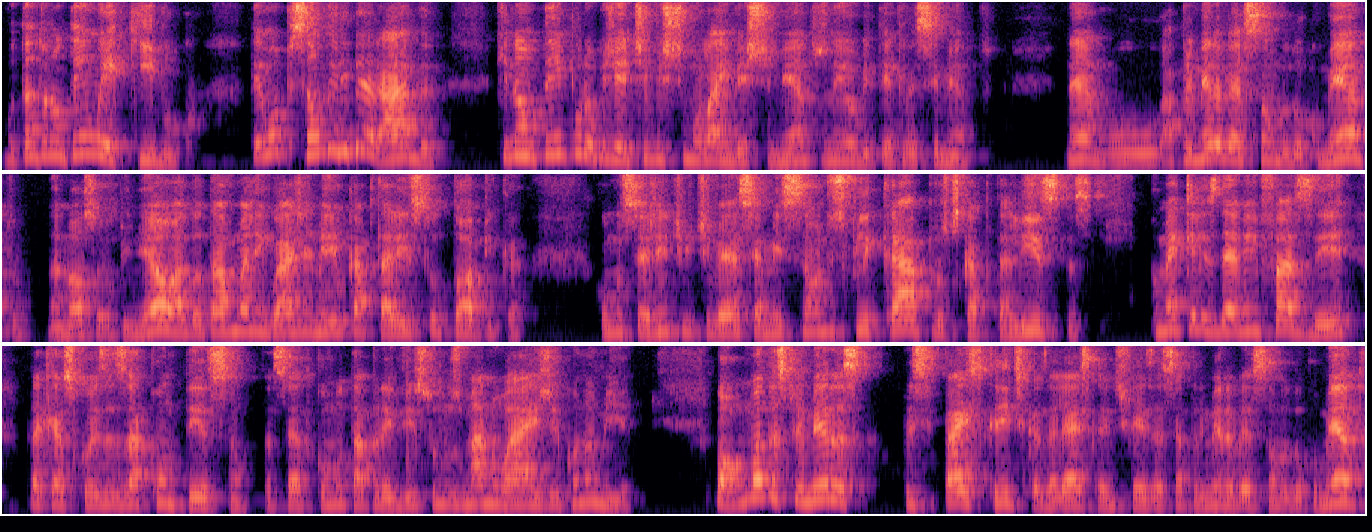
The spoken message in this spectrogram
Portanto, não tem um equívoco, tem uma opção deliberada, que não tem por objetivo estimular investimentos nem obter crescimento né, o, a primeira versão do documento, na nossa opinião, adotava uma linguagem meio capitalista utópica, como se a gente tivesse a missão de explicar para os capitalistas como é que eles devem fazer para que as coisas aconteçam, tá certo? Como está previsto nos manuais de economia. Bom, uma das primeiras principais críticas, aliás, que a gente fez essa primeira versão do documento,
